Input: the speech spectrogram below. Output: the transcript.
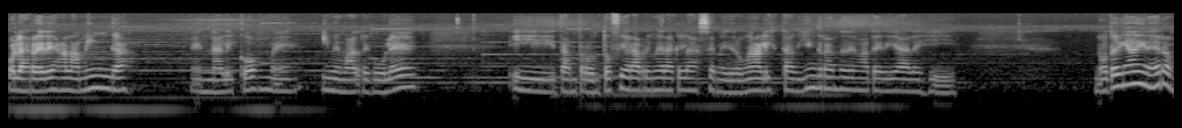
por las redes a la Minga, en Nali Cosme y me matriculé. Y tan pronto fui a la primera clase, me dieron una lista bien grande de materiales y no tenía dinero.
